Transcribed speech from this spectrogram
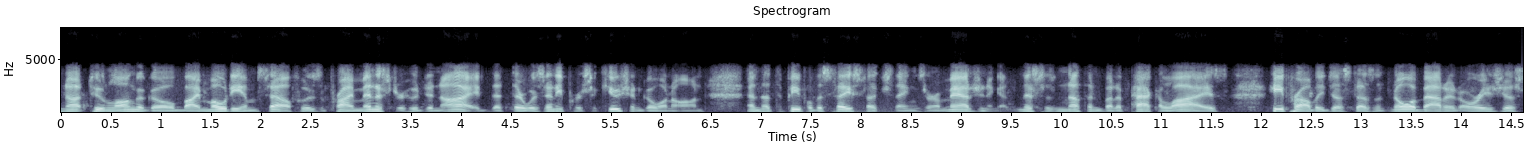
not too long ago by Modi himself, who is the prime minister, who denied that there was any persecution going on and that the people that say such things are imagining it. And this is nothing but a pack of lies. He probably just doesn't know about it or he just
